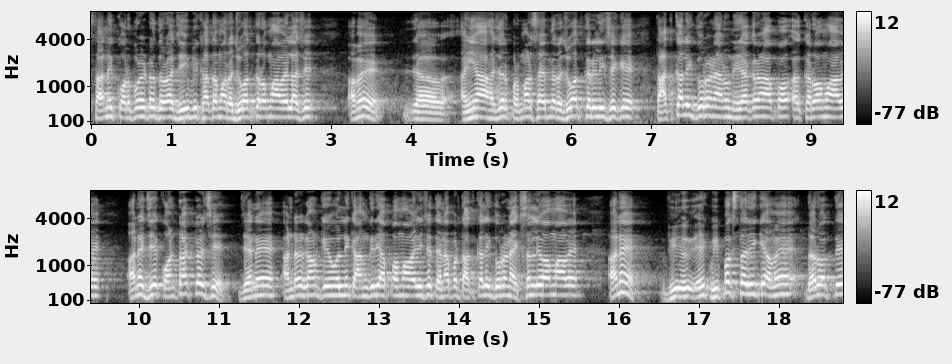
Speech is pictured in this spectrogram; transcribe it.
સ્થાનિક કોર્પોરેટર દ્વારા જીઈબી ખાતામાં રજૂઆત કરવામાં આવેલા છે. અમે અહીંયા હાજર પરમાર સાહેબને રજૂઆત કરેલી છે કે તાત્કાલિક ધોરણે આનું નિરાકરણ આપવા કરવામાં આવે અને જે કોન્ટ્રાક્ટર છે, જેને અંડરગ્રાઉન્ડ કેબલની કામગીરી આપવામાં આવેલી છે, તેના પર તાત્કાલિક ધોરણે એક્શન લેવામાં આવે અને એક વિપક્ષ તરીકે અમે દર વખતે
